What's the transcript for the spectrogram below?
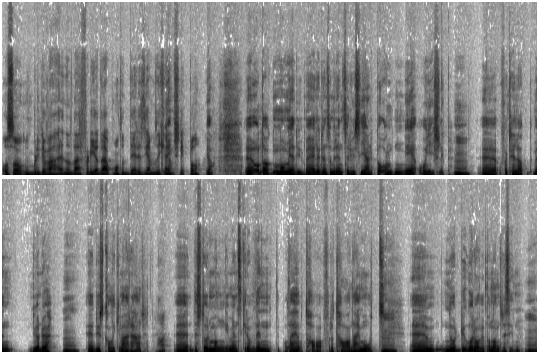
Og så blir det værende der, fordi det er jo på en måte deres hjem de ikke har gitt slipp på. da. ja. Eh, og da må mediumet, eller den som renser huset, hjelpe ånden med å gi slipp. og fortelle at Men du er død. Mm. du skal ikke være her. Nei. Eh, det står mange mennesker og venter på deg ta, for å ta deg imot eh, når du går over på den andre siden. Eh,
